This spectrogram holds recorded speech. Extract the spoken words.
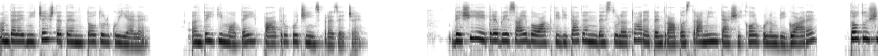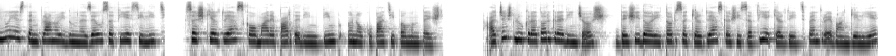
îndeletnicește-te în totul cu ele. 1 Timotei 4 cu 15 Deși ei trebuie să aibă o activitate îndestulătoare pentru a păstra mintea și corpul în vigoare, totuși nu este în planul lui Dumnezeu să fie siliți să-și cheltuiască o mare parte din timp în ocupații pământești. Acești lucrători credincioși, deși doritori să cheltuiască și să fie cheltuiți pentru Evanghelie,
